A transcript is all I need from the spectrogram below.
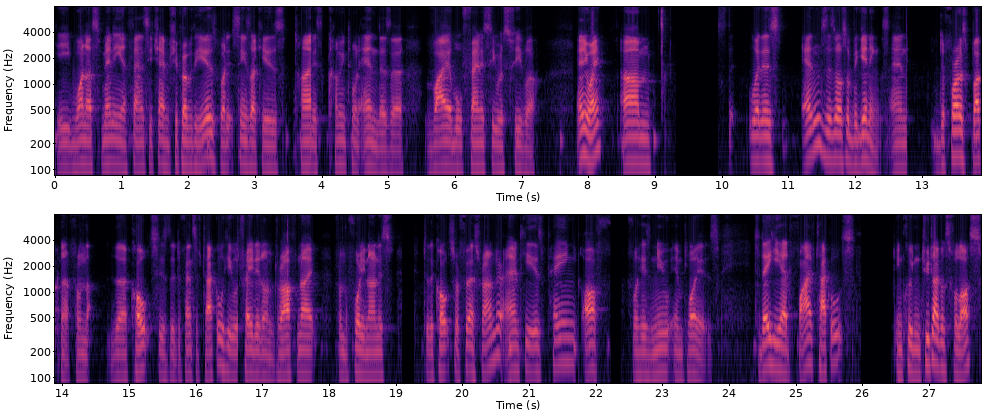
He won us many a fantasy championship over the years, but it seems like his time is coming to an end as a viable fantasy receiver. Anyway, um, where there's ends, there's also beginnings, and DeForest Buckner from the, the Colts is the defensive tackle. He was traded on draft night from the 49ers to the Colts for a first rounder, and he is paying off for his new employers. Today he had five tackles, including two tackles for loss,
